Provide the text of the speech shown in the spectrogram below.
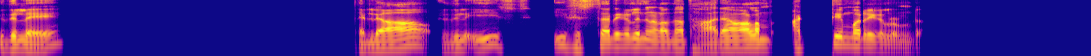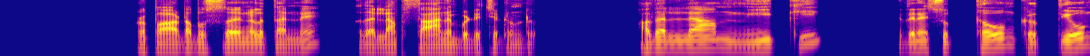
ഇതിലെ എല്ലാ ഇതിൽ ഈ ഈ ഹിസ്റ്ററികളിൽ നടന്ന ധാരാളം അട്ടിമറികളുണ്ട്. നമ്മുടെ പാഠപുസ്തകങ്ങളിൽ തന്നെ അതെല്ലാം സ്ഥാനം പിടിച്ചിട്ടുണ്ട്. അതെല്ലാം നീക്കി ഇതിനെ ശുദ്ധവും കൃത്യവും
